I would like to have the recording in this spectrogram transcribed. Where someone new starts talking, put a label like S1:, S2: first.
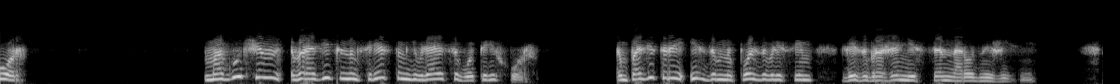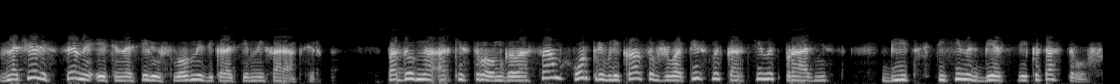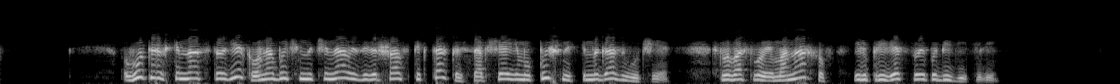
S1: Хор. Могучим выразительным средством является в опере хор. Композиторы издавна пользовались им для изображения сцен народной жизни. В начале сцены эти носили условный декоративный характер. Подобно оркестровым голосам, хор привлекался в живописных картинах празднеств, битв, стихийных бедствий, катастроф. В операх XVII века он обычно начинал и завершал спектакль, сообщая ему пышность и многозвучие, словословие монархов или приветствуя победителей.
